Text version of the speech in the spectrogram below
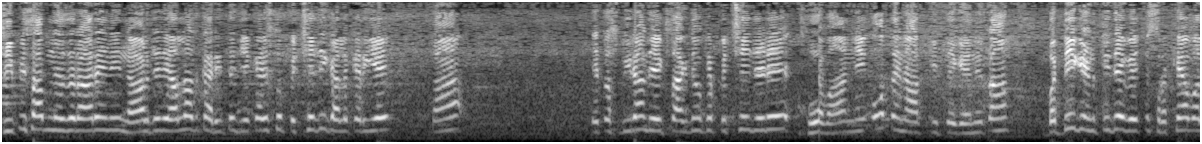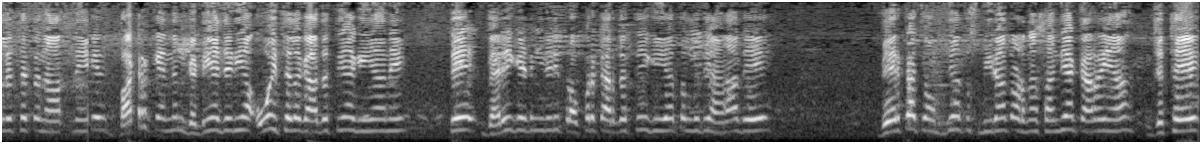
ਸੀਪੀ ਸਾਹਿਬ ਨਜ਼ਰ ਆ ਰਹੇ ਨੇ, ਨਾਲ ਜਿਹੜੇ ਆਲਾ ਅਧਿਕਾਰੀ ਤੇ ਜੇਕਰ ਇਸ ਤੋਂ ਪਿੱਛੇ ਦੀ ਗੱਲ ਕਰੀਏ, ਤਾਂ ਇਹ ਤਸਵੀਰਾਂ ਦੇਖ ਸਕਦੇ ਹੋ ਕਿ ਪਿੱਛੇ ਜਿਹੜੇ ਜਵਾਨ ਨੇ ਉਹ ਤਾਇਨਾਤ ਕੀਤੇ ਗਏ ਨੇ ਤਾਂ ਵੱਡੀ ਗਿਣਤੀ ਦੇ ਵਿੱਚ ਸੁਰੱਖਿਆ ਵਾਲੇ ਇੱਥੇ ਤਾਇਨਾਤ ਨੇ ਕਿ ਵਾਟਰ ਕੈਨਨ ਗੱਡੀਆਂ ਜਿਹੜੀਆਂ ਉਹ ਇੱਥੇ ਲਗਾ ਦਿੱਤੀਆਂ ਗਈਆਂ ਨੇ ਤੇ ਬੈਰੀਗੇਟਿੰਗ ਜਿਹੜੀ ਪ੍ਰੋਪਰ ਕਰ ਦਿੱਤੀ ਗਈ ਆ ਤਾਂ ਲੁਧਿਆਣਾ ਦੇ ਵੇਰਕਾ ਚੌਂਕ ਦੀਆਂ ਤਸਵੀਰਾਂ ਤੁਹਾਡੇ ਨਾਲ ਸਾਂਝੀਆਂ ਕਰ ਰਹੇ ਹਾਂ, ਜਿੱਥੇ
